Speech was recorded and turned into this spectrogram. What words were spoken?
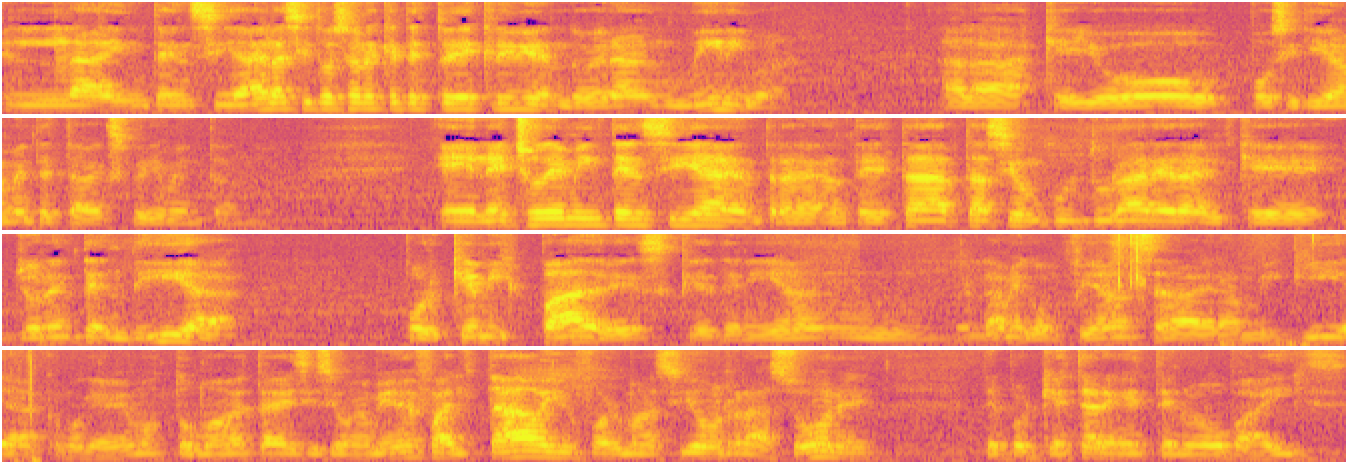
la intensidad de las situaciones que te estoy describiendo eran mínimas a las que yo positivamente estaba experimentando. el hecho de mi intensidad ante esta adaptación cultural era el que yo no entendía por qué mis padres, que tenían ¿verdad? mi confianza, eran mis guías, como que habíamos tomado esta decisión. A mí me faltaba información, razones de por qué estar en este nuevo país.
